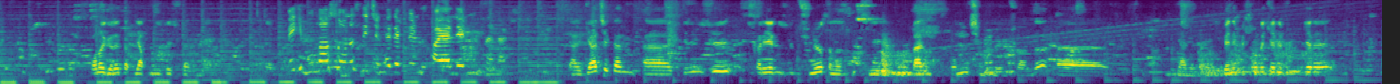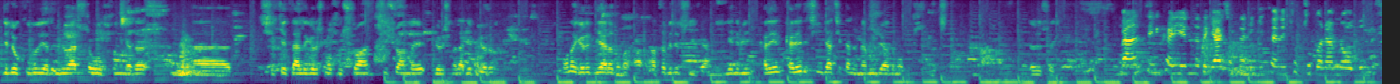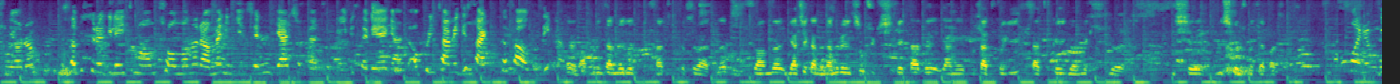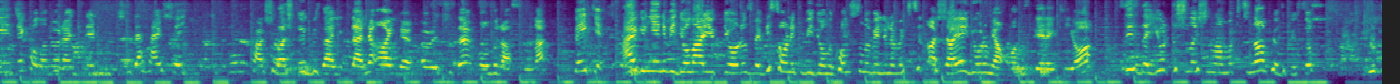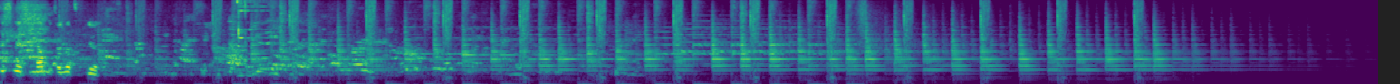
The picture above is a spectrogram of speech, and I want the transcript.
ona göre yapmanızı isterim yani. Peki bundan sonrası için hedefleriniz, hayalleriniz neler? Yani gerçekten e, dilinizi, kariyerinizi düşünüyorsanız ki ben onun için buradayım şu anda. E, yani benim bir sonraki hedefim gene dil okulu ya da üniversite olsun ya da e, şirketlerle görüşme olsun. Şu an ki şu anda görüşmeler yapıyorum. Ona göre diğer adımı atabilirsiniz yani. Yeni bir kariyer kariyer için gerçekten önemli bir adım olur. Öyle söyleyeyim. Ben senin kariyerinde de gerçekten İngiltere'nin çok çok önemli olduğunu düşünüyorum. Kısa bir süre dil eğitimi almış olmana rağmen İngilizcenin gerçekten çok iyi bir seviyeye geldi. Upper Intermediate sertifikası aldın değil mi? Evet, Upper Intermediate sertifikası verdiler. Şu anda gerçekten önemli benim için çünkü şirketler de yani bu sertifikayı, sertifikayı görmek istiyor. Yani. İşe, iş görüşmesi yaparken. Umarım gelecek olan öğrencilerimiz için de her şey bunun karşılaştığı güzelliklerle aynı ölçüde olur aslında. Peki her gün yeni videolar yüklüyoruz ve bir sonraki videonun konusunu belirlemek için aşağıya yorum yapmanız gerekiyor. Siz de yurt dışına ışınlanmak için ne yapıyorduk Yusuf? Yurt dışına ışından butonuna tıklıyoruz.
